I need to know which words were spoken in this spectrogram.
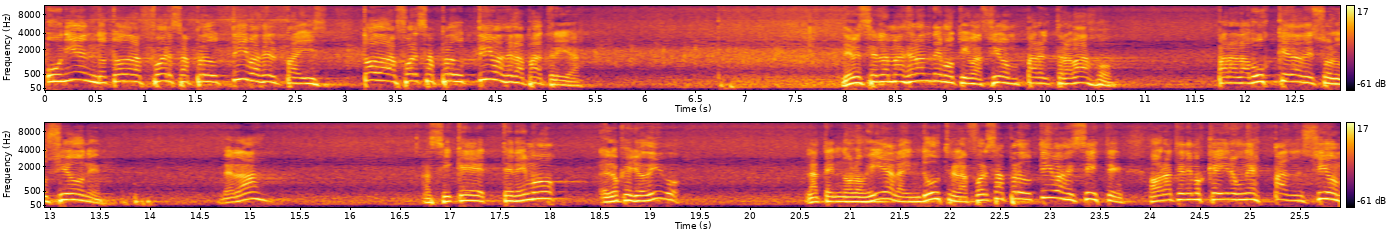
uniendo todas las fuerzas productivas del país, todas las fuerzas productivas de la patria. Debe ser la más grande motivación para el trabajo, para la búsqueda de soluciones, ¿verdad? Así que tenemos, es lo que yo digo, la tecnología, la industria, las fuerzas productivas existen. Ahora tenemos que ir a una expansión,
